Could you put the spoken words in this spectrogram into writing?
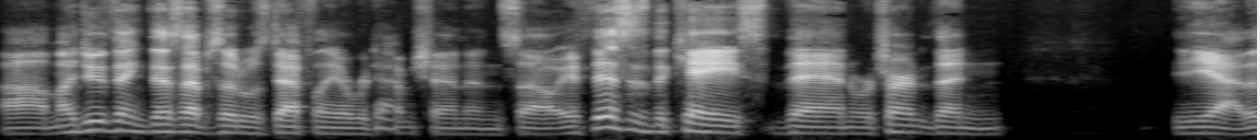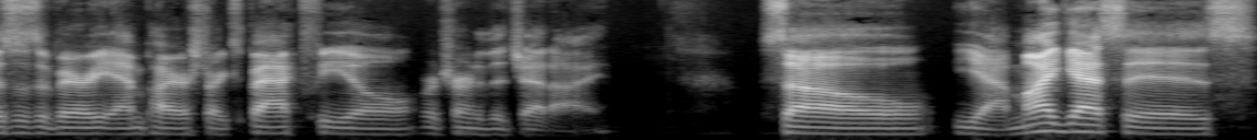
Um, I do think this episode was definitely a redemption, and so if this is the case, then return then yeah, this was a very Empire Strikes Back feel, Return of the Jedi. So yeah, my guess is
